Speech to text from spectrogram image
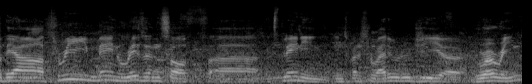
there are three main reasons of uh, explaining interventional radiology uh, growing.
